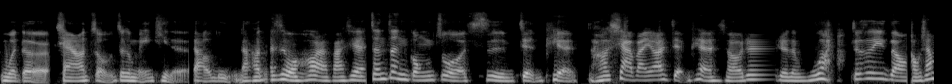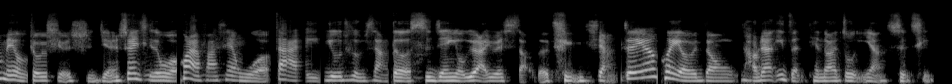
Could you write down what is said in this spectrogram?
我的想要走这个媒体的道路，然后但是我后来发现真正工作是剪片，然后下班又要剪片的时候，就觉得哇，就是一种好像没有休息的时间，所以其实我后来发现我在 YouTube 上的时间有越来越少。少的倾向，就因为会有一种好像一整天都在做一样事情。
